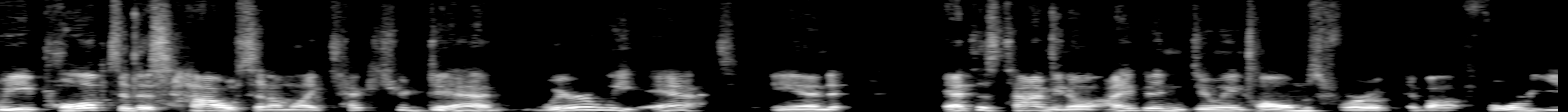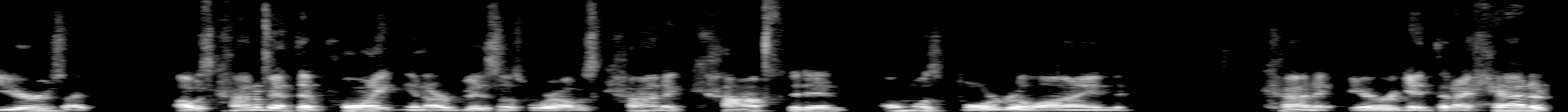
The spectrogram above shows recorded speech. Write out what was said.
we pull up to this house, and I'm like, text your dad. Where are we at? And at this time, you know, I've been doing homes for about four years. I I was kind of at that point in our business where I was kind of confident, almost borderline kind of arrogant that I had it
